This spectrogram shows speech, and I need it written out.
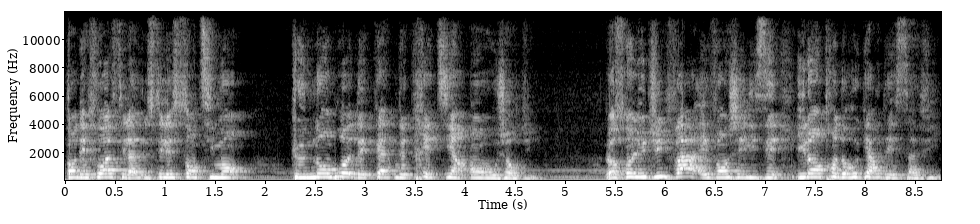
Quand des fois, c'est les sentiments que nombreux de, chrétiens ont aujourd'hui. Lorsqu'on lui dit va évangéliser, il est en train de regarder sa vie.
